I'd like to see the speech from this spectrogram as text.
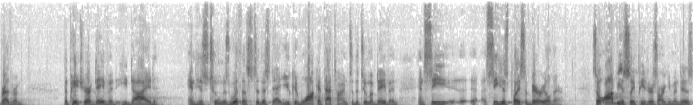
brethren, the patriarch David, he died and his tomb is with us to this day. You could walk at that time to the tomb of David and see, uh, see his place of burial there. So obviously, Peter's argument is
